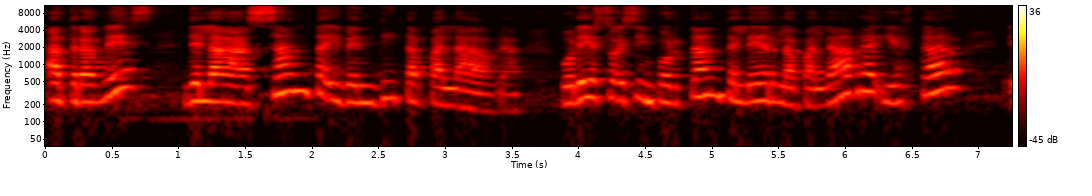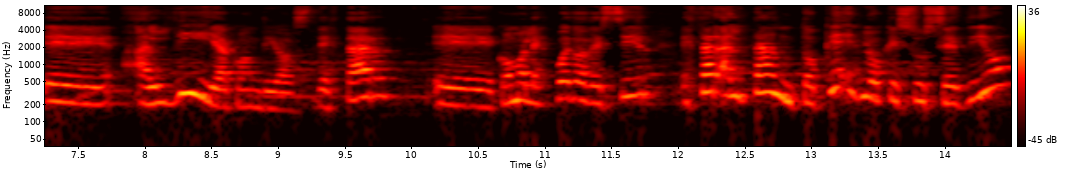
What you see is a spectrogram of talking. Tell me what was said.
a través de la santa y bendita palabra. Por eso es importante leer la palabra y estar eh, al día con Dios, de estar, eh, ¿cómo les puedo decir? Estar al tanto, qué es lo que sucedió,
